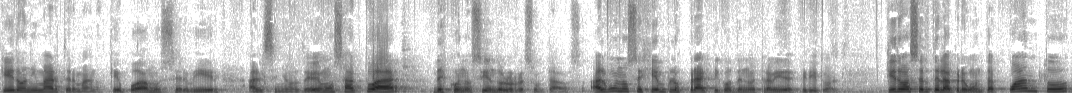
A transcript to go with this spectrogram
quiero animarte, hermano, que podamos servir al Señor. Debemos actuar desconociendo los resultados. Algunos ejemplos prácticos de nuestra vida espiritual. Quiero hacerte la pregunta, ¿cuánto,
